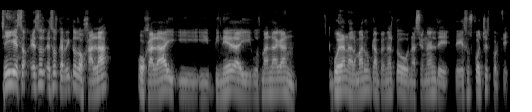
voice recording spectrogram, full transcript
Sí, eso, esos, esos carritos, ojalá, ojalá y, y, Pineda y Guzmán hagan, puedan armar un campeonato nacional de, de esos coches, porque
